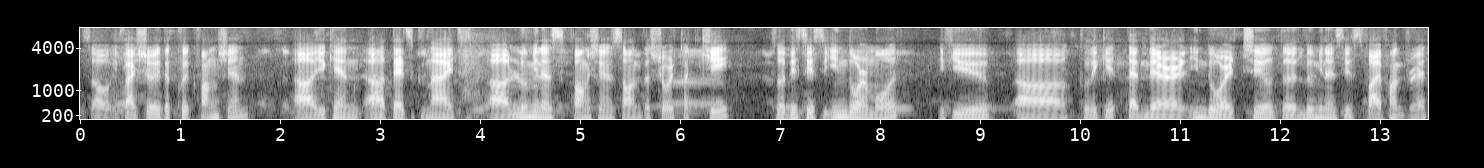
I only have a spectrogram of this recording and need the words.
So if I show you the quick function, uh, you can uh, designate uh, luminance functions on the shortcut key. So this is indoor mode. If you uh, click it, then there indoor two, the luminance is 500.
